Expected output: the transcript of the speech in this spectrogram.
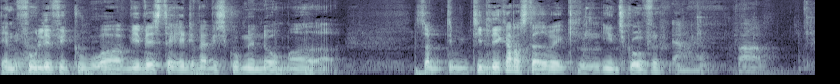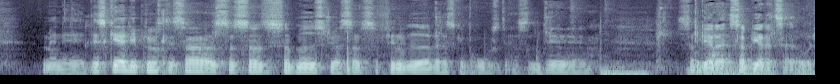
den fulde figur, og vi vidste ikke rigtig, hvad vi skulle med nummeret. Og, så de, de ligger der stadigvæk mm. i en skuffe. Ja, klart. Men øh, det sker lige pludselig, så, så, så, så mødes vi, og så, så finder vi ud af, hvad der skal bruges der. Sådan, det, øh, så, bliver der, så bliver der taget hul.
